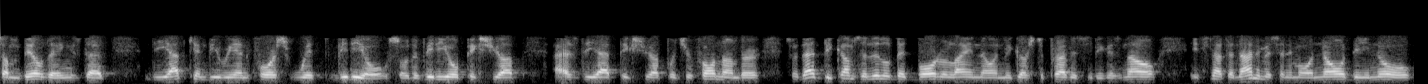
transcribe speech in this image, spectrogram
some buildings, that the app can be reinforced with video. So the video picks you up as the app picks you up with your phone number. So that becomes a little bit borderline now in regards to privacy because now it's not anonymous anymore. Now they know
